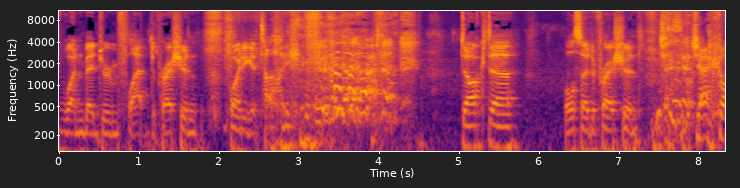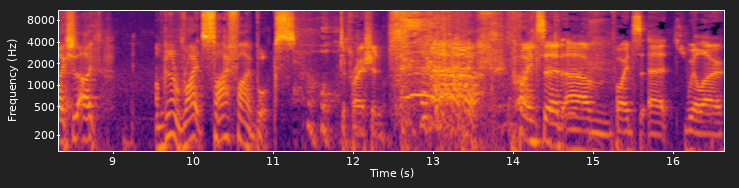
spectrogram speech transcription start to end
one bedroom flat depression, pointing at Tully. Doctor, also depression, Jack, like, she's like, I'm gonna write sci-fi books. depression. points at um, points at Willow.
